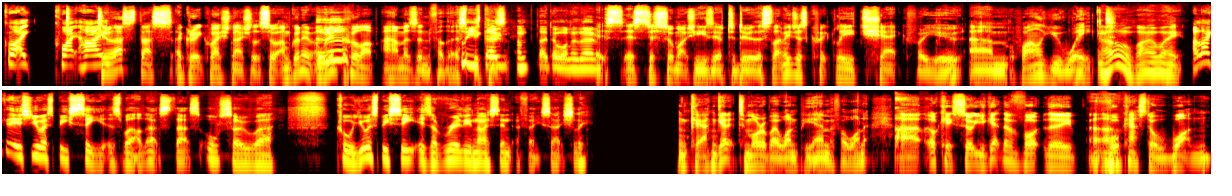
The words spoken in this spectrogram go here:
quite quite high. You know, that's that's a great question actually. So I'm going to I'm going to pull up Amazon for this Please don't. I'm, I don't want to know. it's it's just so much easier to do this. Let me just quickly check for you um, while you wait. Oh, wow, wait. I like that it's USB C as well. That's that's also uh, cool. USB C is a really nice interface, actually. Okay, I can get it tomorrow by 1 p.m. if I want it. Uh, okay, so you get the vo- the Uh-oh. Vocaster One,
